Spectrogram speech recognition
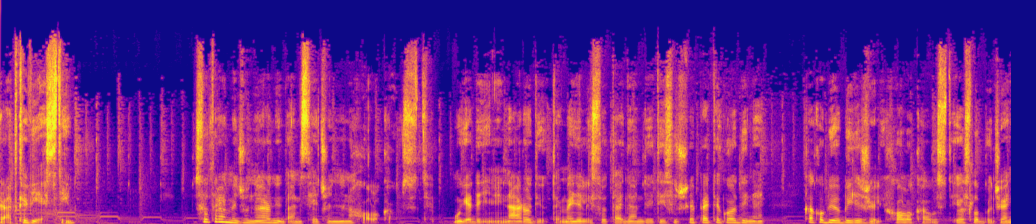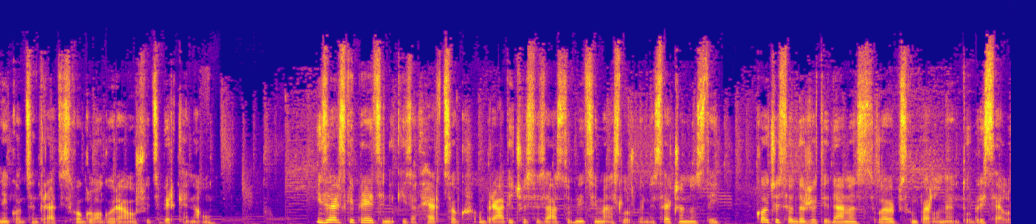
Kratke vijesti. Sutra je Međunarodni dan sjećanja na holokaust. Ujedinjeni narodi utemeljili su taj dan 2005. godine kako bi obilježili holokaust i oslobođenje koncentracijskog logora Auschwitz-Birkenau. Izraelski predsjednik Izak Herzog obratit će se zastupnicima na službene svečanosti koje će se održati danas u Europskom parlamentu u Briselu.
